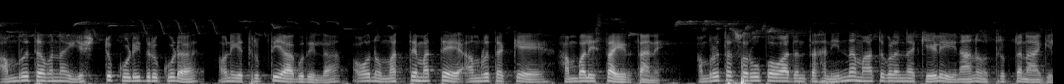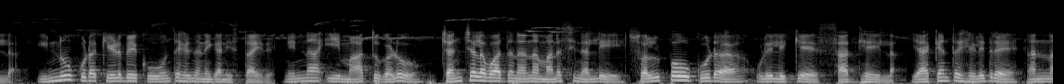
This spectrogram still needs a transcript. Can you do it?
ಅಮೃತವನ್ನು ಎಷ್ಟು ಕುಡಿದ್ರೂ ಕೂಡ ಅವನಿಗೆ ತೃಪ್ತಿಯಾಗುವುದಿಲ್ಲ ಅವನು ಮತ್ತೆ ಮತ್ತೆ ಅಮೃತಕ್ಕೆ ಹಂಬಲಿಸ್ತಾ ಇರ್ತಾನೆ. ಅಮೃತ ಸ್ವರೂಪವಾದಂತಹ ನಿನ್ನ ಮಾತುಗಳನ್ನು ಕೇಳಿ ನಾನು ತೃಪ್ತನಾಗಿಲ್ಲ. ಇನ್ನೂ ಕೂಡ ಕೇಳಬೇಕು ಅಂತ ಹೇಳಿ ನನಗೆ ಅನಿಸ್ತಾ ಇದೆ. ನಿನ್ನ ಈ ಮಾತುಗಳು ಚಂಚಲವಾದ ನನ್ನ ಮನಸ್ಸಿನಲ್ಲಿ ಸ್ವಲ್ಪವೂ ಕೂಡ ಉಳಿಲಿಕ್ಕೆ ಸಾಧ್ಯ ಇಲ್ಲ. ಯಾಕೆಂತ ಹೇಳಿದ್ರೆ ನನ್ನ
